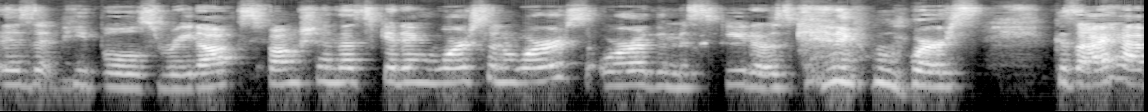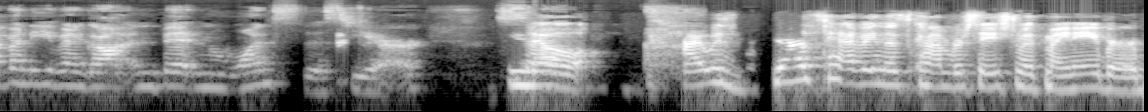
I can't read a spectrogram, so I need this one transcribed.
is it people's redox function that's getting worse and worse, or are the mosquitoes getting worse? Because I haven't even gotten bitten once this year. So. No, I was just having this conversation with my neighbor,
